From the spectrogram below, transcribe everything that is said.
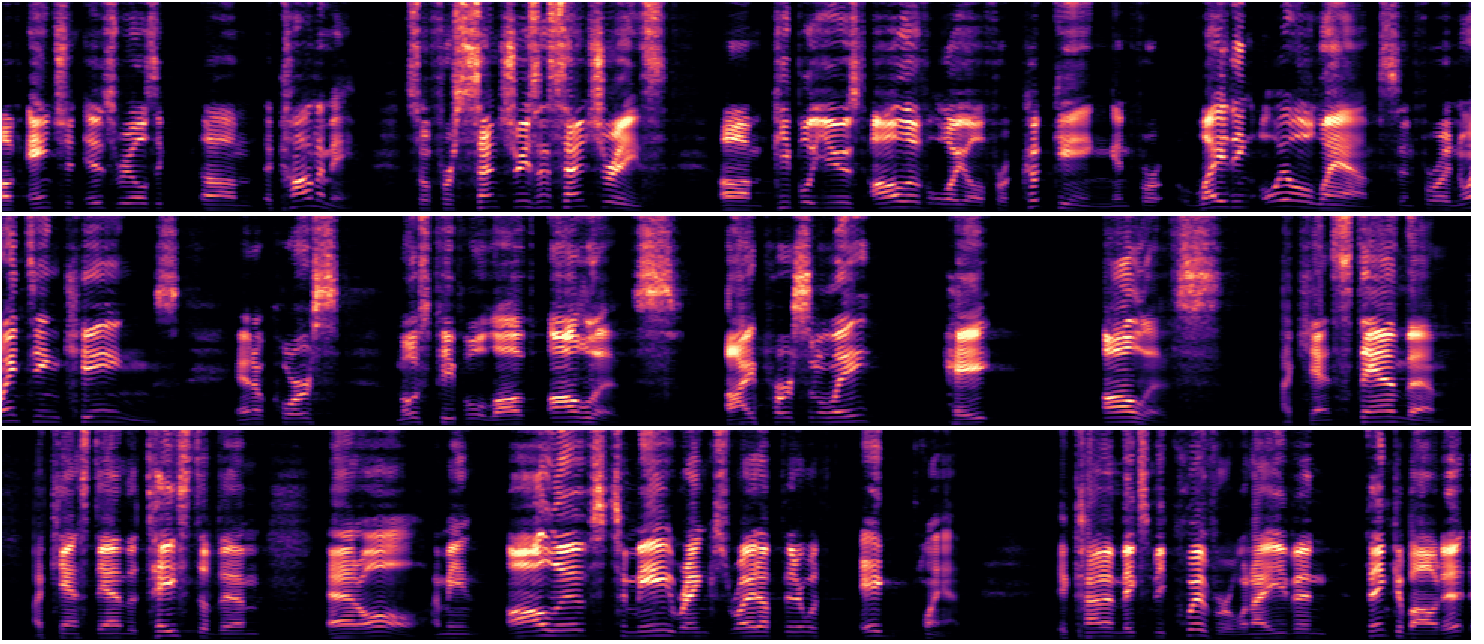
of ancient Israel's um, economy. So, for centuries and centuries, um, people used olive oil for cooking and for lighting oil lamps and for anointing kings. And of course, most people love olives. I personally hate olives. I can't stand them. I can't stand the taste of them at all. I mean, olives to me ranks right up there with eggplant. It kind of makes me quiver when I even think about it,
